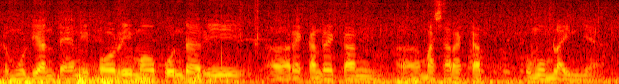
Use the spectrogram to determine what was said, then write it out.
kemudian TNI Polri maupun dari rekan-rekan uh, uh, masyarakat umum lainnya.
